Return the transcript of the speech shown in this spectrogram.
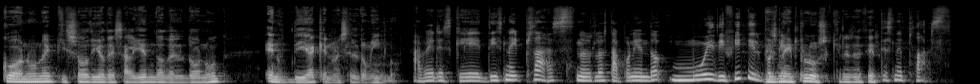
con un episodio de Saliendo del Donut en un día que no es el domingo. A ver, es que Disney Plus nos lo está poniendo muy difícil. porque Disney Plus, ¿quieres decir? Disney Plus.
